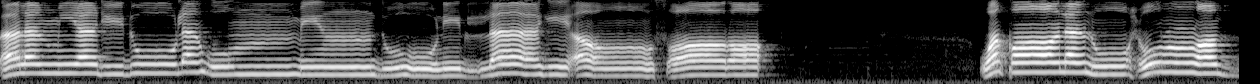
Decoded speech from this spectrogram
فلم يجدوا لهم من دون الله أنصارا. وقال نوح رب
